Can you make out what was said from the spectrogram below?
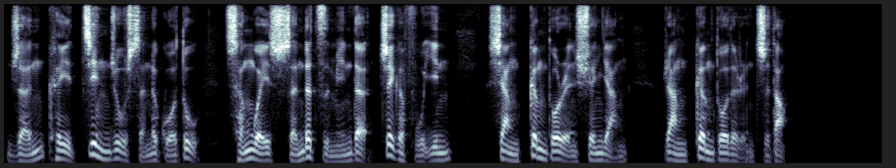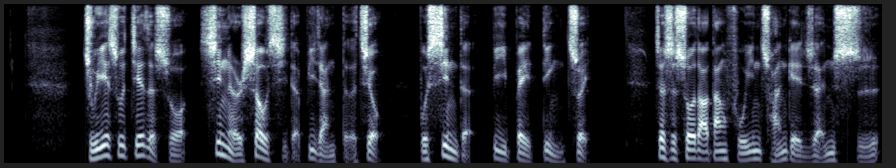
人可以进入神的国度，成为神的子民的这个福音，向更多人宣扬，让更多的人知道。主耶稣接着说：“信而受洗的必然得救，不信的必被定罪。”这是说到当福音传给人时，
